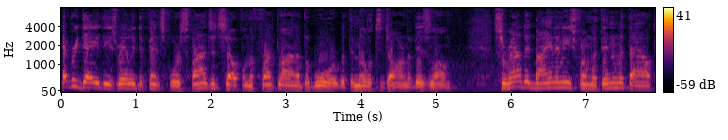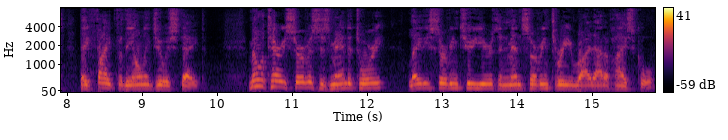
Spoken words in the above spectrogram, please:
Every day, the Israeli Defense Force finds itself on the front line of the war with the militant arm of Islam. Surrounded by enemies from within and without, they fight for the only Jewish state. Military service is mandatory, ladies serving two years and men serving three right out of high school.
